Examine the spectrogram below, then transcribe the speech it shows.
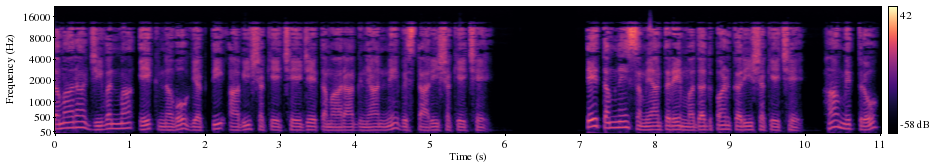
તમારા જીવનમાં એક નવો વ્યક્તિ આવી શકે છે જે તમારા જ્ઞાનને વિસ્તારી શકે છે. તે તમને સમયાંતરે મદદ પણ કરી શકે છે. હા મિત્રો,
